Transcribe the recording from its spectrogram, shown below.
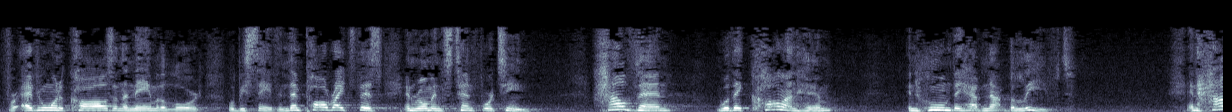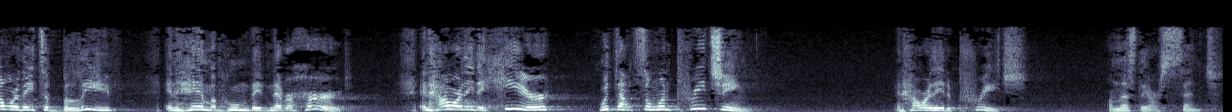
For everyone who calls on the name of the Lord will be saved. And then Paul writes this in Romans 10:14. How then will they call on him in whom they have not believed? And how are they to believe in him of whom they've never heard? And how are they to hear without someone preaching? And how are they to preach unless they are sent?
